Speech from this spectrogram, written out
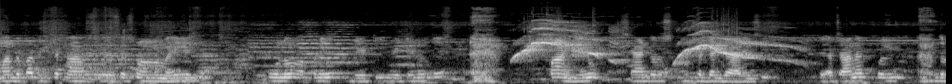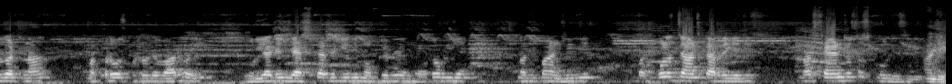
ਮੰਦਭਾਗੀ ਘਟਨਾ ਸਵੇਰੇ ਸੁਣਨ ਨੂੰ ਮਿਲੀ ਹੈ ਜੀ। ਉਹਨੂੰ ਆਪਣੀ ਬੇਟੀ ਬੇਟੇ ਨੂੰ ਤੇ ਭਾਂਜੀ ਨੂੰ ਸੈਂਡਲ ਸਕੂਲ ਛੱਡਣ ਜਾ ਰਹੀ ਸੀ ਤੇ ਅਚਾਨਕ ਕੋਈ ਦੁਰਘਟਨਾ ਮੱਕੜ ਹਸਪੀਟਲ ਦੇ ਬਾਹਰ ਹੋਈ। ਗੁੜੀਆ ਦੀ ਜੈਸਿਕਾ ਸੀਗੀ ਉਹਦੀ ਮੌਕੇ ਤੇ ਮੌਤ ਹੋ ਗਈ ਹੈ। ਉਹਦੀ ਭਾਂਜੀ ਦੀ ਬਸ ਪੁਲਿਸ ਜਾਂਚ ਕਰ ਰਹੀ ਹੈ ਜੀ। ਬਸ ਸੈਂਡ ਜੋਸਫ ਸਕੂਲ ਦੀ ਸੀ ਹਾਂਜੀ।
